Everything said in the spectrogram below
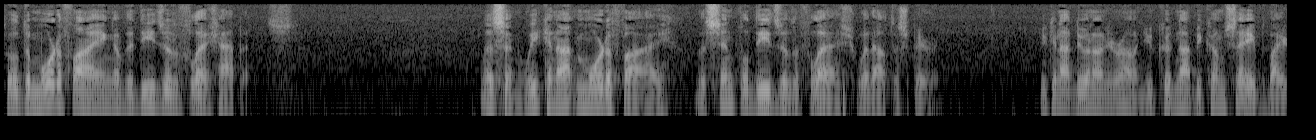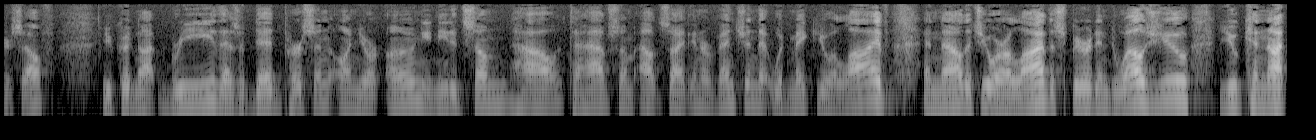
So that the mortifying of the deeds of the flesh happens. Listen, we cannot mortify the sinful deeds of the flesh without the Spirit. You cannot do it on your own. You could not become saved by yourself. You could not breathe as a dead person on your own. You needed somehow to have some outside intervention that would make you alive. And now that you are alive, the Spirit indwells you. You cannot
